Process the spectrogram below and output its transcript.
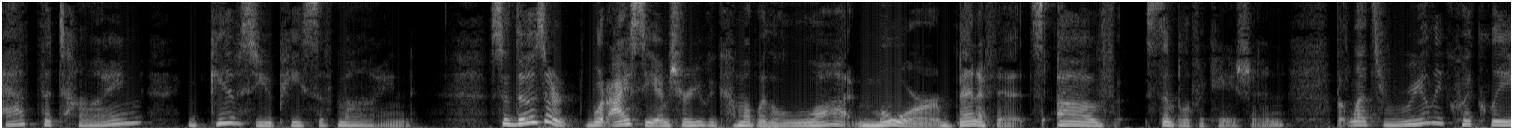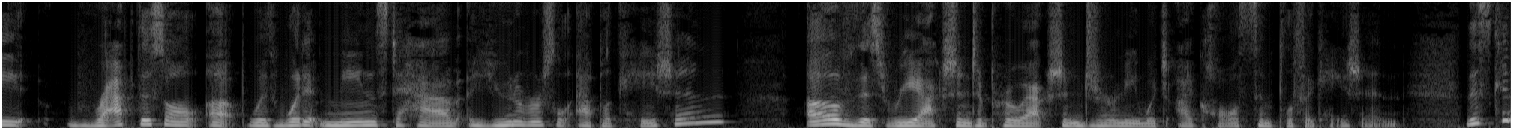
at the time gives you peace of mind. So those are what I see. I'm sure you could come up with a lot more benefits of simplification, but let's really quickly wrap this all up with what it means to have a universal application of this reaction to proaction journey, which I call simplification. This can,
